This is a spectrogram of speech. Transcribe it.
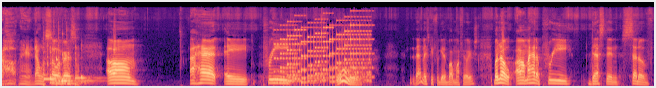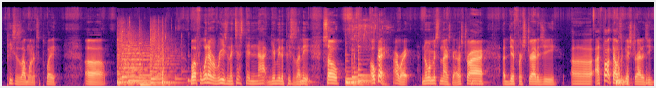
Oh man, that was so embarrassing. Um, I had a pre. That makes me forget about my failures. But no, um, I had a predestined set of pieces I wanted to play. Uh, but for whatever reason, it just did not give me the pieces I need. So, okay, all right. No more Mr. Nice Guy. Let's try a different strategy. Uh, I thought that was a good strategy,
